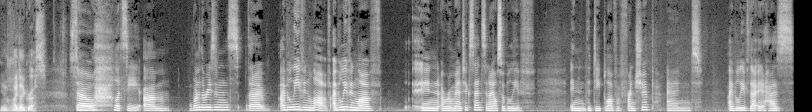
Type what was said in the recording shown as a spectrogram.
you know, I digress. So let's see. Um, one of the reasons that I I believe in love. I believe in love in a romantic sense, and I also believe in the deep love of friendship. And I believe that it has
